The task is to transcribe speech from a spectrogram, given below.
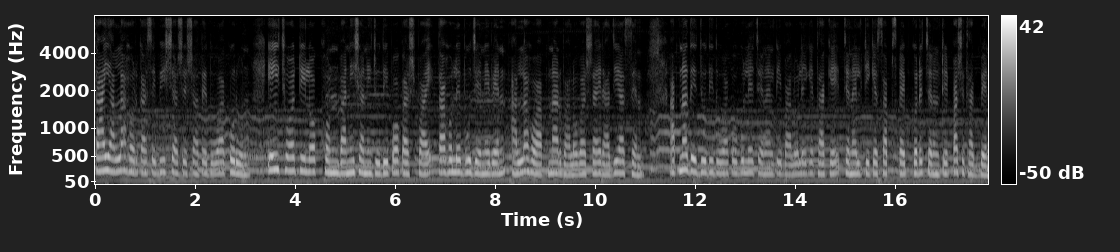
তাই আল্লাহর কাছে বিশ্বাসের সাথে দোয়া করুন। এই ছয়টি লক্ষণ বা নিশানি যদি প্রকাশ পায়, তাহলে বুঝে নেবেন আল্লাহ আপনার ভালোবাসায় রাজি আছেন। আপনাদের যদি দোয়া কবুলে চ্যানেলটি ভালো লেগে থাকে চ্যানেলটিকে সাবস্ক্রাইব করে চ্যানেলটির পাশে থাকবেন।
